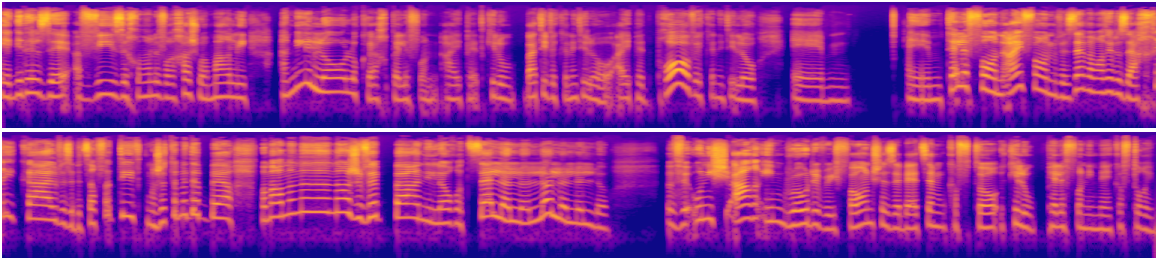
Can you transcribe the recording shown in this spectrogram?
יגיד על זה אבי, זיכרונו לברכה, שהוא אמר לי, אני לא לוקח פלאפון אייפד. כאילו, באתי וקניתי לו אייפד פרו, וקניתי לו אה, אה, טלפון, אייפון וזה, ואמרתי לו, זה הכי קל, וזה בצרפתית, כמו שאתה מדבר. הוא אמר, נו, נו, נו, נו, ז'ווה פה, אני לא רוצה, לא, לא, לא, לא, לא, לא. והוא נשאר עם רודרי פון, שזה בעצם כפתור, כאילו פלאפון עם כפתורים.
